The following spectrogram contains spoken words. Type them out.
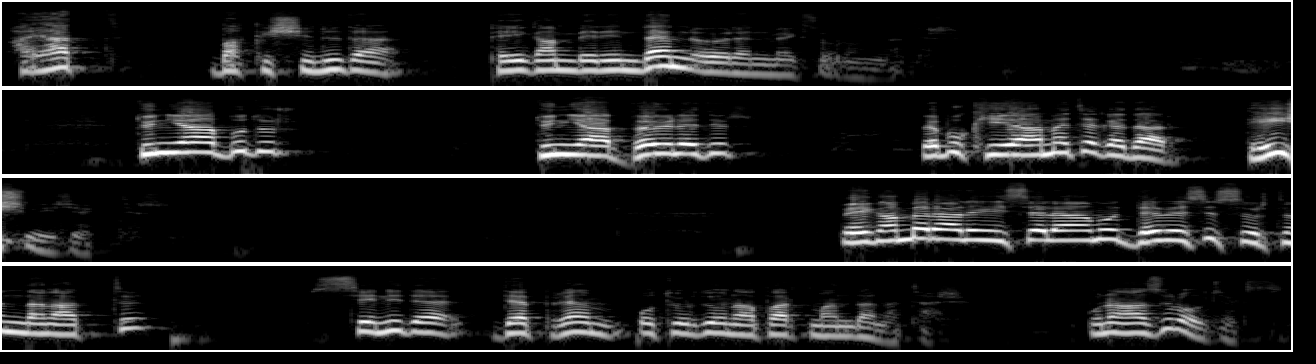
hayat bakışını da peygamberinden öğrenmek zorundadır. Dünya budur. Dünya böyledir. Ve bu kıyamete kadar değişmeyecektir. Peygamber aleyhisselamı devesi sırtından attı. Seni de deprem oturduğun apartmandan atar. Buna hazır olacaksın.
